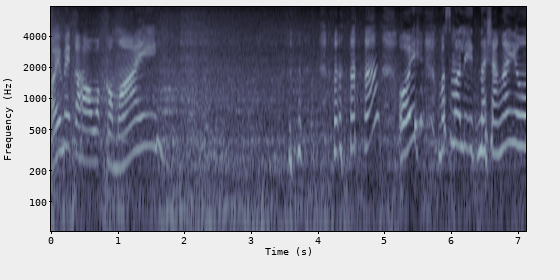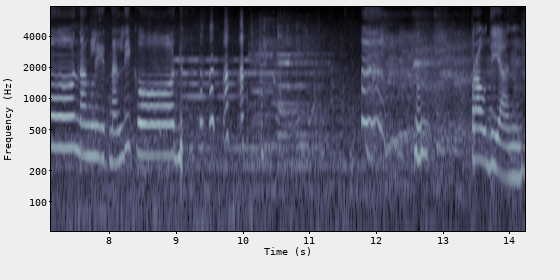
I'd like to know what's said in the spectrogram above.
Ay, may kahawak kamay. Oy, mas maliit na siya ngayon. Ang liit ng likod. Proud yan.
